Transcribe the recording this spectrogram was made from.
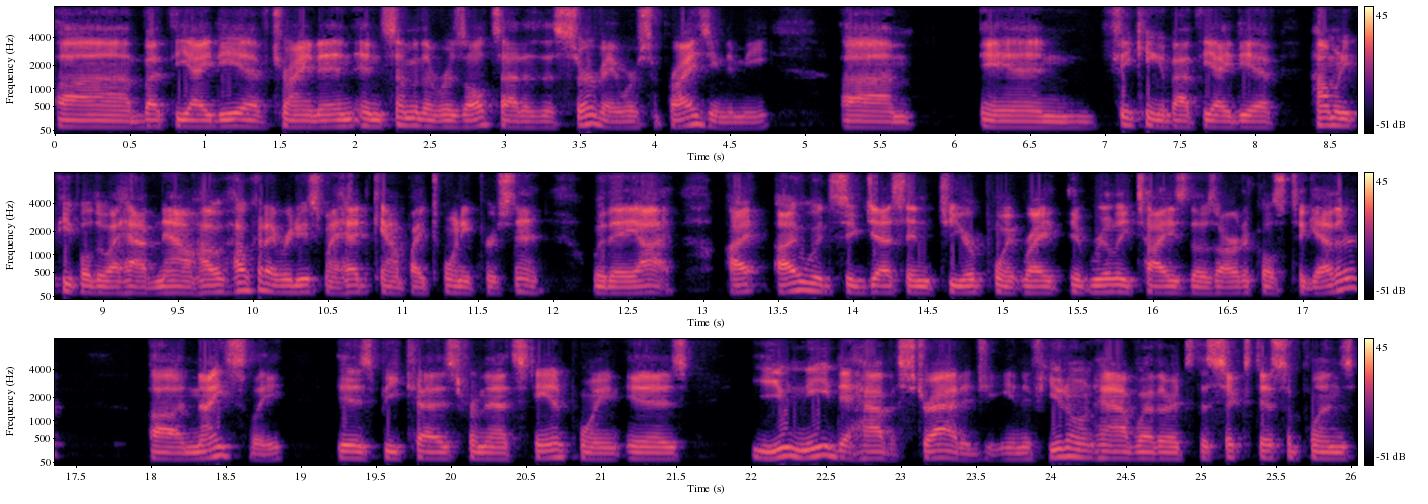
Uh, but the idea of trying to and, and, some of the results out of this survey were surprising to me um, and thinking about the idea of how many people do I have now? How, how could I reduce my headcount by 20% with AI? I, I would suggest, and to your point, right, it really ties those articles together uh, nicely, is because from that standpoint, is you need to have a strategy. And if you don't have, whether it's the six disciplines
